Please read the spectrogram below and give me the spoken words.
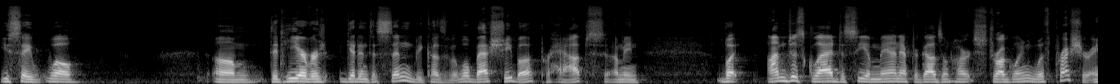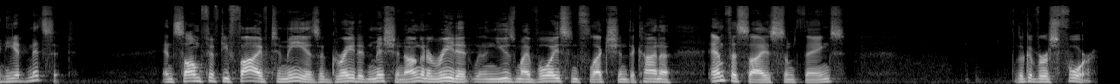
You say, well, um, did he ever get into sin because of it? Well, Bathsheba, perhaps. I mean, but I'm just glad to see a man after God's own heart struggling with pressure, and he admits it. And Psalm 55 to me is a great admission. I'm going to read it and use my voice inflection to kind of emphasize some things. Look at verse 4.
